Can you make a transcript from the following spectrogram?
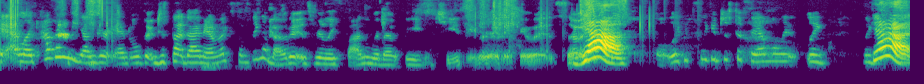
Yeah, I like having the younger and older, just that dynamic. Something about it is really fun without being cheesy the way they do it. So it's Yeah. really like it's like just a family, like, like Yeah,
